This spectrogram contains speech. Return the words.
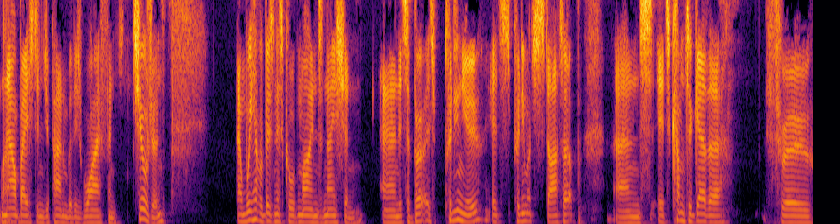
Wow. now based in Japan with his wife and children. And we have a business called Mind Nation. And it's a it's pretty new. It's pretty much a startup, and it's come together through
